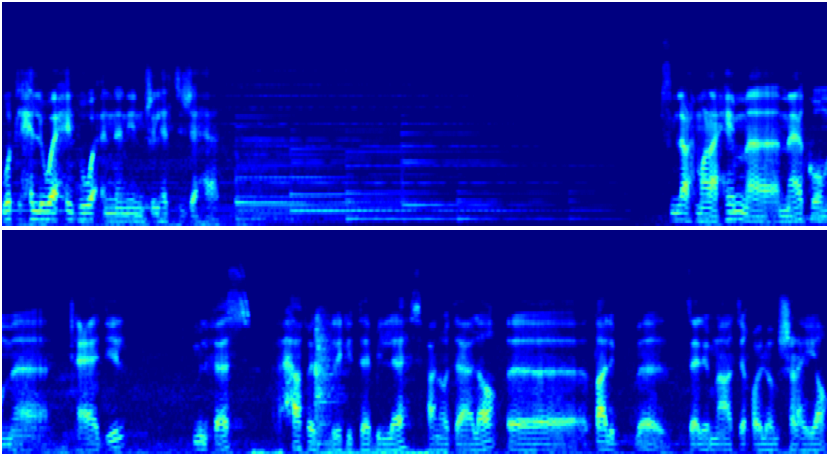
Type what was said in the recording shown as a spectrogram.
قلت الحل الوحيد هو أنني نمشي لهذا الاتجاه هذا. بسم الله الرحمن الرحيم. معكم عادل من فاس. حافظ لكتاب الله سبحانه وتعالى طالب تعليم مناطق وعلوم الشرعية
